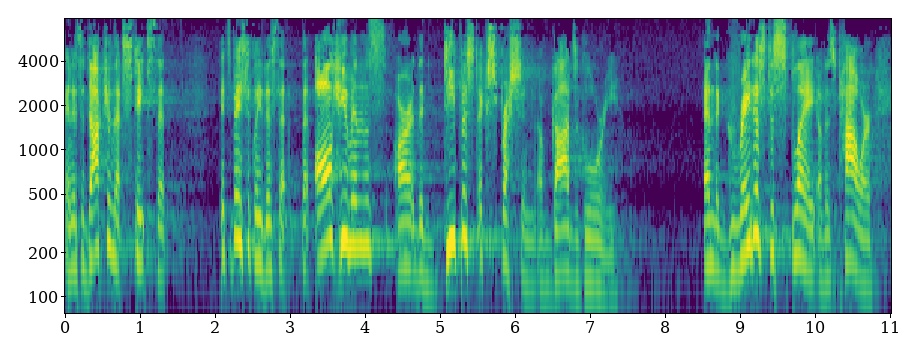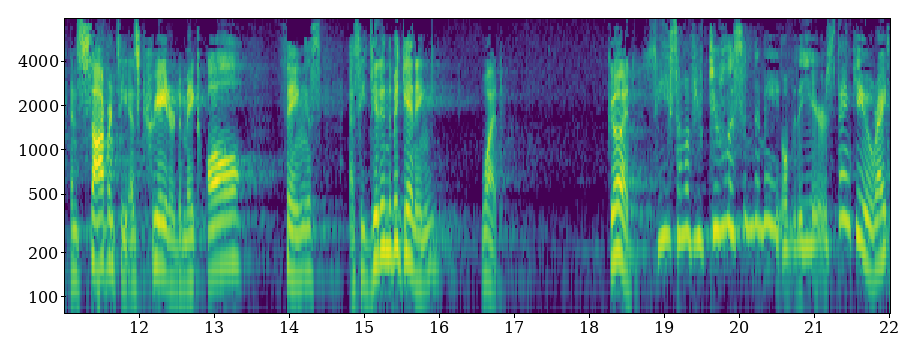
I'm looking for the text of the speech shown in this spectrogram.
And it's a doctrine that states that it's basically this, that, that all humans are the deepest expression of God's glory and the greatest display of his power and sovereignty as creator to make all things as he did in the beginning what? Good. See, some of you do listen to me over the years. Thank you, right?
